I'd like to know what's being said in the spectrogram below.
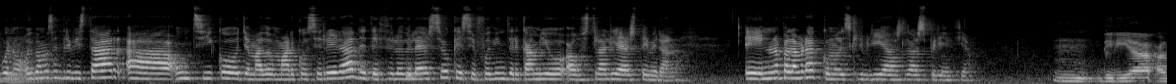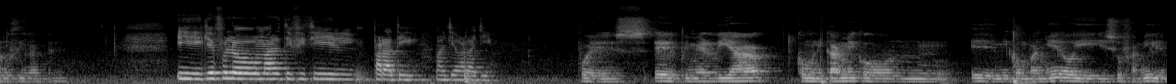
hoy vamos a entrevistar a un chico llamado Marcos Herrera, de tercero de la ESO, que se fue de intercambio a Australia este verano. En una palabra, ¿cómo describirías la experiencia? Mm, diría alucinante. ¿Y qué fue lo más difícil para ti al llegar allí? Pues el primer día comunicarme con eh, mi compañero y su familia,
